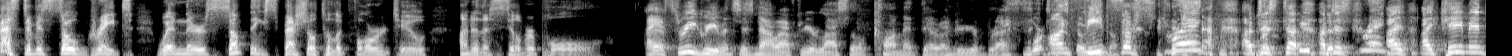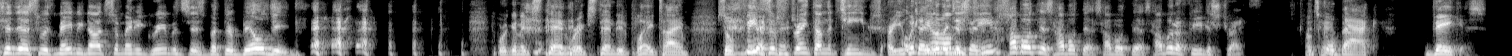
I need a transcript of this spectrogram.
Festivus so great when there's something special to look forward to under the silver pole. I have three grievances now after your last little comment there under your breath. We're Just on so you feats know. of strength. I'm just, I'm just, strength. I, I came into this with maybe not so many grievances, but they're building. We're going to extend. We're extended play time. So feats of strength on the teams. Are you with me on all these say this. teams? How about this? How about this? How about this? How about a feat of strength? Let's Okay. go back. Vegas.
